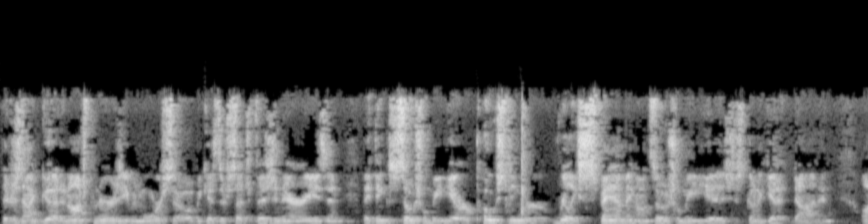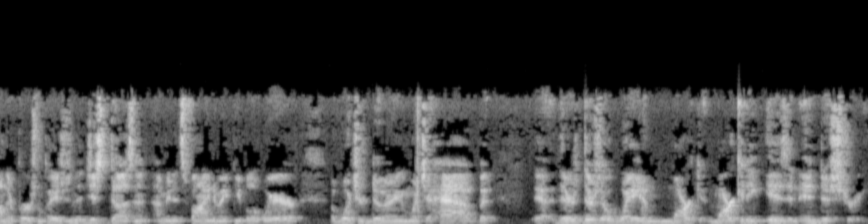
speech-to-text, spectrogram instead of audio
They're just not good, and entrepreneurs even more so because they're such visionaries and they think social media or posting or really spamming on social media is just going to get it done and on their personal pages, and it just doesn't. I mean, it's fine to make people aware of what you're doing and what you have, but yeah, there's there's a way to market. Marketing is an industry.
